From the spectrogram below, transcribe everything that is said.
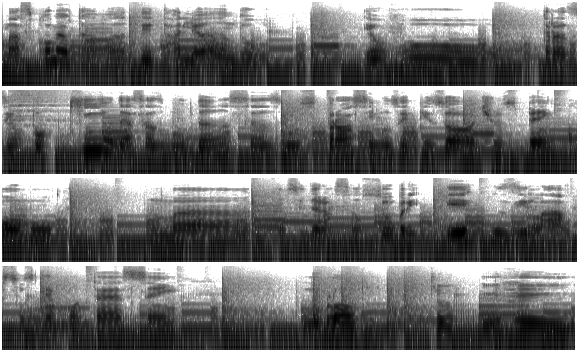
Mas como eu estava detalhando eu vou trazer um pouquinho dessas mudanças nos próximos episódios, bem como uma consideração sobre erros e lapsos que acontecem no blog, que eu errei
